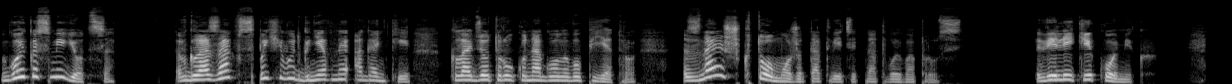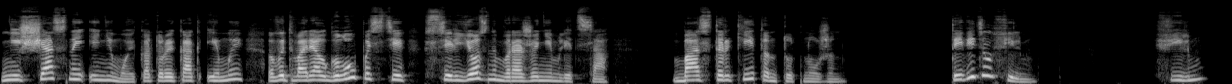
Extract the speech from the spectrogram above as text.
Гойко смеется. В глазах вспыхивают гневные огоньки. Кладет руку на голову Пьетро. Знаешь, кто может ответить на твой вопрос? Великий комик. Несчастный и немой, который, как и мы, вытворял глупости с серьезным выражением лица. Бастер Китон тут нужен. Ты видел фильм? Фильм?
